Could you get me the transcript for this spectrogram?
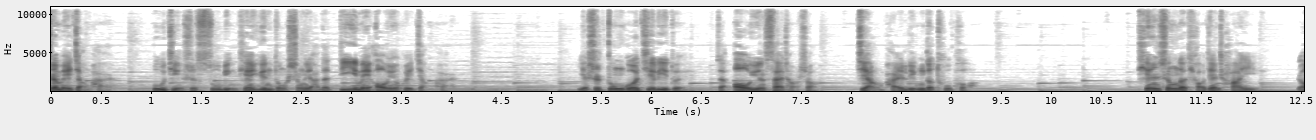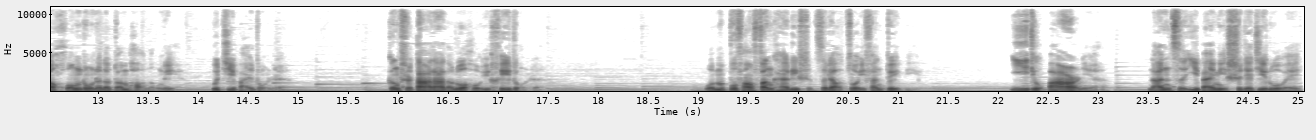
这枚奖牌不仅是苏炳添运动生涯的第一枚奥运会奖牌，也是中国接力队在奥运赛场上奖牌零的突破。天生的条件差异让黄种人的短跑能力不及白种人。更是大大的落后于黑种人。我们不妨翻开历史资料做一番对比。一九八二年，男子一百米世界纪录为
